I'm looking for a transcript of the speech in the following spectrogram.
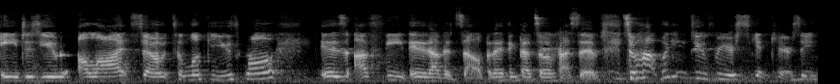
ages you a lot. So to look youthful is a feat in and of itself, and I think that's so impressive. So, how what do you do for your skincare? So, you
